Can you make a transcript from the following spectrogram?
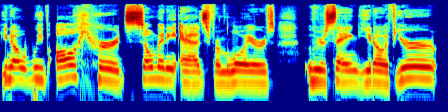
You know, we've all heard so many ads from lawyers who are saying, you know, if your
